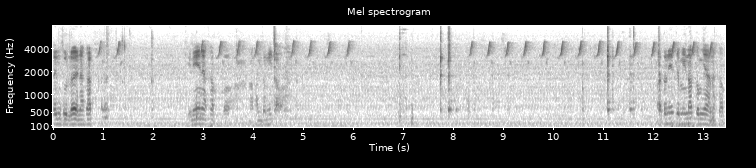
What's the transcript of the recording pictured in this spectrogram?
ตึงสุดเลยนะครับ ทีนี้นะครับก็มาทำตรงนี้ต่อตัวนี้จะมีน็อตตรงนี้นะครับ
